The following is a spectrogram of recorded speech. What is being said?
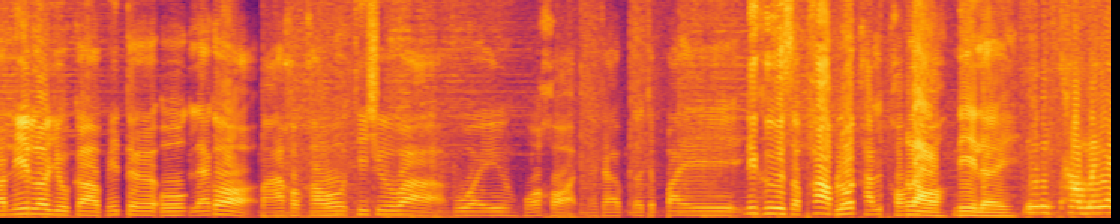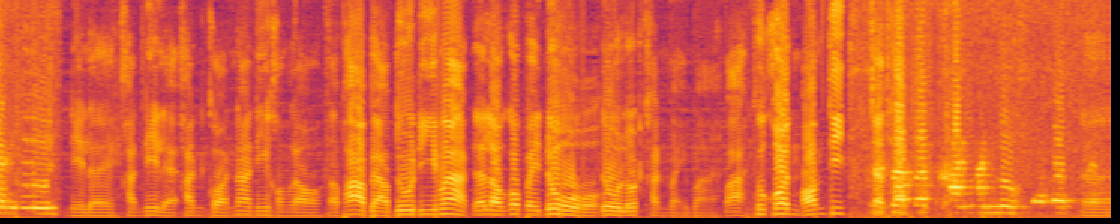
ตอนนี้เราอยู่กับมิสเตอร์โอ๊กและก็หมาของเขาที่ชื่อว่าบวยหัวขอดนะครับ เราจะไปนี่คือสภาพรถคันของเรานี่เลยมีทำมาอย่างดีนี่เลยคันนี้แหละคันก่อนหน้านี้ของเรา สภาพแบบดูดีมาก แล้วเราก็ไปโดโดรถคันใหม่มาไปทุกคนพร้อมที่จะทจะตัดคันคันอยู่ำเออ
